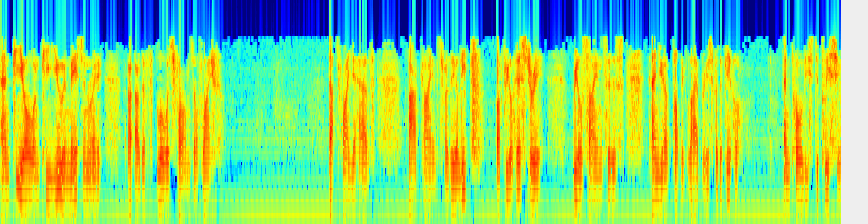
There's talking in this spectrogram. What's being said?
And PO and PU in Masonry are, are the lowest forms of life. That's why you have archives for the elite of real history, real sciences, and you have public libraries for the people, and police to police you.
